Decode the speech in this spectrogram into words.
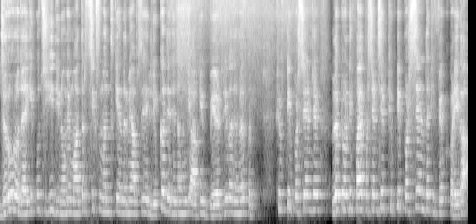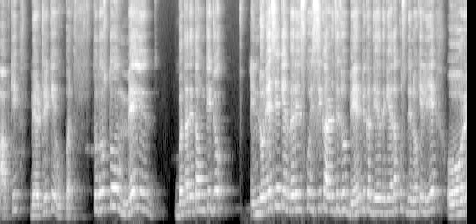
ज़रूर हो जाएगी। कुछ ही दिनों में, मात्र सिक्स मंथ के अंदर मैं आपसे लिख कर दे देता हूँ कि आपकी बैटरी का जो है फिफ्टी परसेंट से मतलब ट्वेंटी फाइव परसेंट से फिफ्टी परसेंट तक इफ़ेक्ट पड़ेगा आपकी बैटरी के ऊपर। तो दोस्तों, मैं बता देता हूँ कि जो इंडोनेशिया के अंदर इसको इसी कारण से जो बैन भी कर दिया गया था कुछ दिनों के लिए, और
